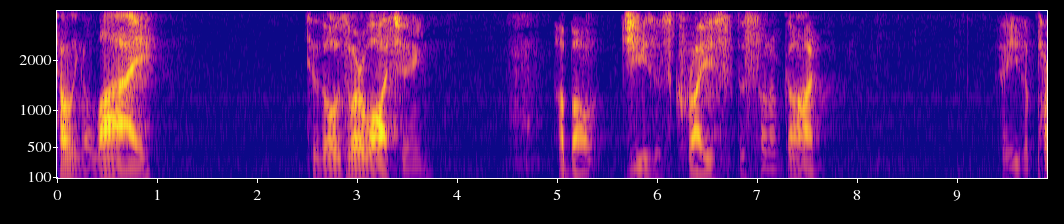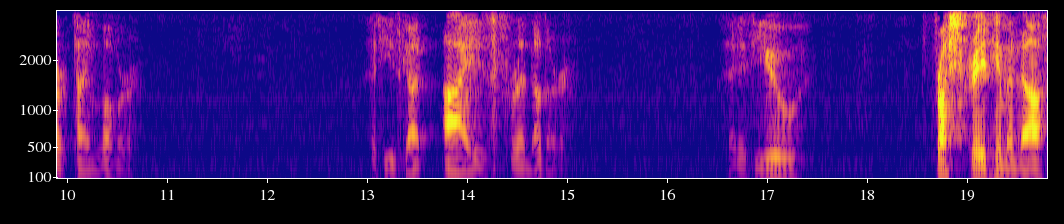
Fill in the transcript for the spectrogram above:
telling a lie to those who are watching about Jesus Christ, the Son of God, that he's a part-time lover, that he's got eyes for another, that if you frustrate him enough,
